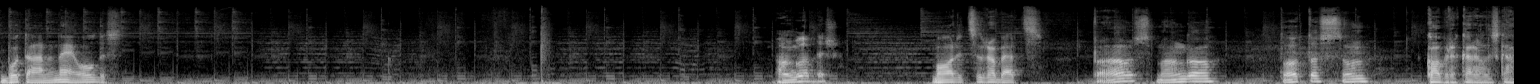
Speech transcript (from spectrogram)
Butāna, ne Uldas. Bangladeša. Morits Roberts. Pāvs, mango, lotos un Kobra karaliskā.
